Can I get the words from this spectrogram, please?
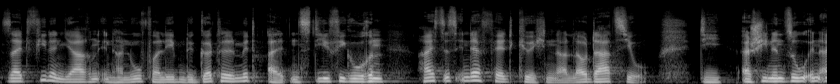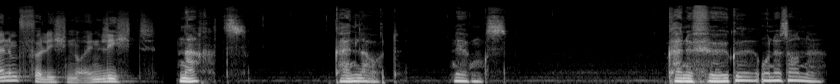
seit vielen Jahren in Hannover lebende Göttel mit alten Stilfiguren, heißt es in der Feldkirchener Laudatio. Die erschienen so in einem völlig neuen Licht. Nachts kein Laut, nirgends. Keine Vögel ohne Sonne,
